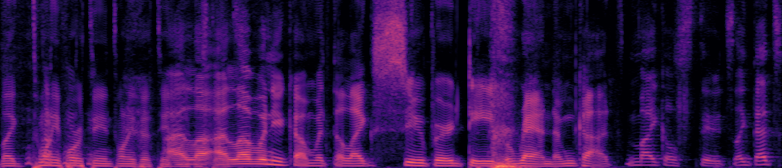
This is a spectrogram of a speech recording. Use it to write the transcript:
like 2014, 2015. I love, I love when you come with the like super deep random cuts. Michael Stutes, like that's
